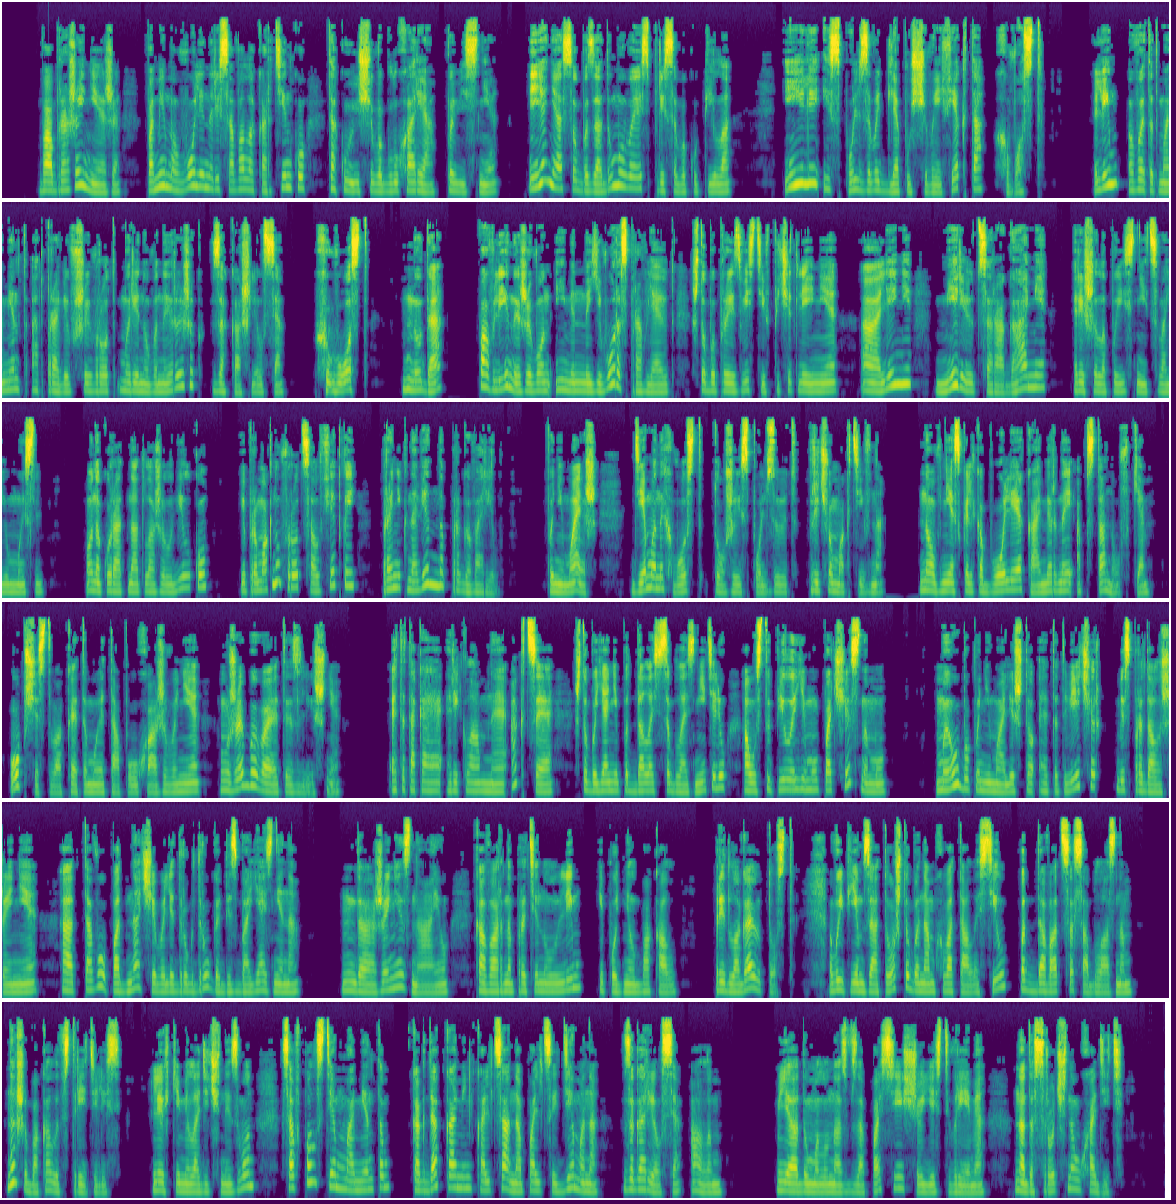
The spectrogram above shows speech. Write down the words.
Воображение же помимо воли нарисовала картинку такующего глухаря по весне, и я, не особо задумываясь, присовокупила. Или использовать для пущего эффекта хвост. Лим, в этот момент отправивший в рот маринованный рыжик, закашлялся. «Хвост? Ну да. Павлины же вон именно его расправляют, чтобы произвести впечатление, а олени меряются рогами», — решила пояснить свою мысль. Он аккуратно отложил вилку и, промокнув рот салфеткой, проникновенно проговорил. «Понимаешь, демоны хвост тоже используют, причем активно, но в несколько более камерной обстановке. Общество к этому этапу ухаживания уже бывает излишне. Это такая рекламная акция, чтобы я не поддалась соблазнителю, а уступила ему по-честному. Мы оба понимали, что этот вечер без продолжения – а оттого подначивали друг друга безбоязненно. «Даже не знаю», — коварно протянул Лим и поднял бокал. «Предлагаю тост. Выпьем за то, чтобы нам хватало сил поддаваться соблазнам». Наши бокалы встретились. Легкий мелодичный звон совпал с тем моментом, когда камень кольца на пальце демона загорелся алым. «Я думал, у нас в запасе еще есть время. Надо срочно уходить»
